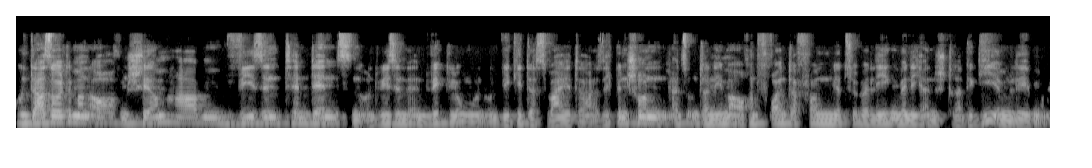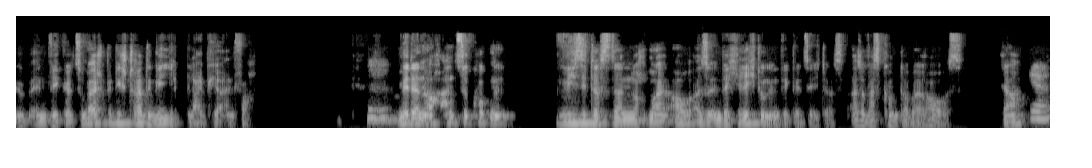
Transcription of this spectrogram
Und da sollte man auch auf dem Schirm haben, wie sind Tendenzen und wie sind Entwicklungen und wie geht das weiter. Also ich bin schon als Unternehmer auch ein Freund davon, mir zu überlegen, wenn ich eine Strategie im Leben entwickle, zum Beispiel die Strategie, ich bleibe hier einfach, mhm. mir dann auch anzugucken, wie sieht das dann nochmal aus? Also in welche Richtung entwickelt sich das? Also was kommt dabei raus? Ja. ja.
